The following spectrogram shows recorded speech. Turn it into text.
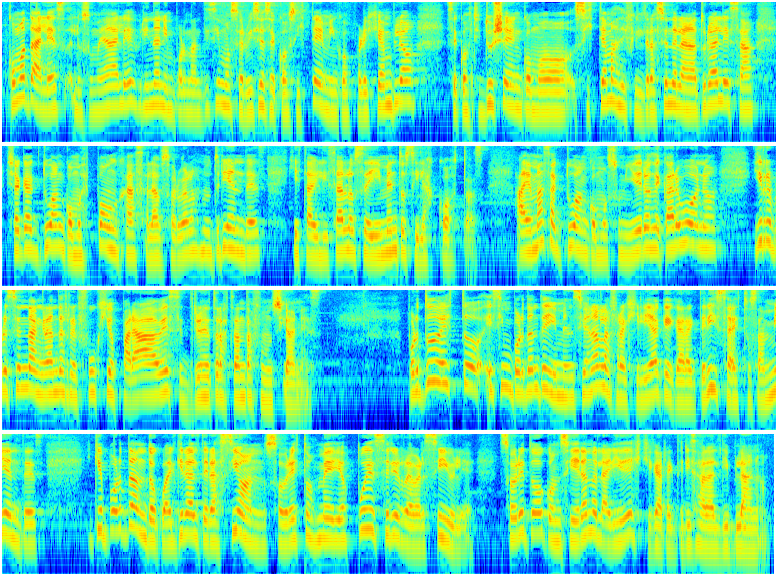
Como tales, los humedales brindan importantísimos servicios ecosistémicos. Por ejemplo, se constituyen como sistemas de filtración de la naturaleza, ya que actúan como esponjas al absorber los nutrientes y estabilizar los sedimentos y las costas. Además, actúan como sumideros de carbono y representan grandes refugios para aves, entre otras tantas funciones. Por todo esto, es importante dimensionar la fragilidad que caracteriza a estos ambientes y que por tanto cualquier alteración sobre estos medios puede ser irreversible, sobre todo considerando la aridez que caracteriza al altiplano.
